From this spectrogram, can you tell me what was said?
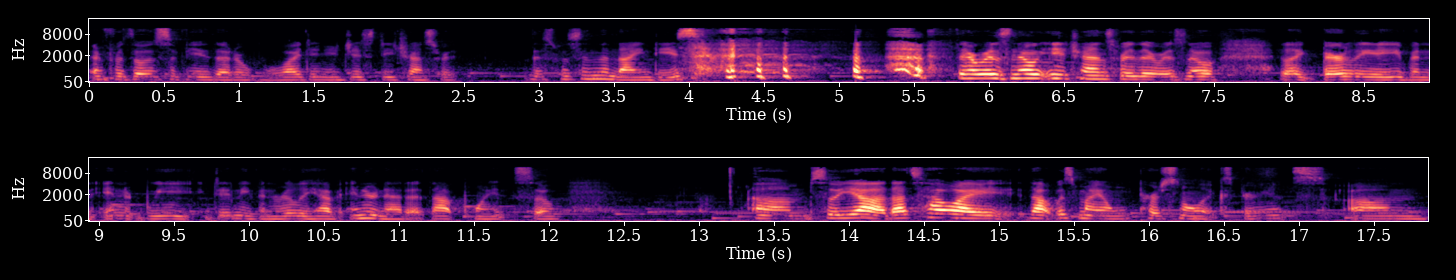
And for those of you that are, well, why didn't you just e-transfer? This was in the 90s. there was no e-transfer. There was no, like, barely even. In, we didn't even really have internet at that point. So um, so yeah, that's how I. That was my own personal experience, um,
